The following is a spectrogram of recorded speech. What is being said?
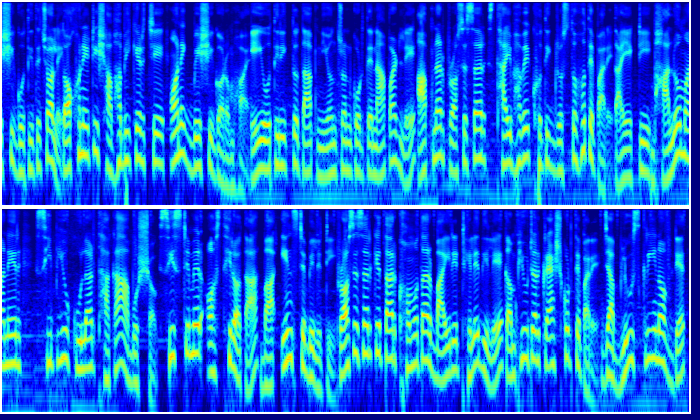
বেশি গতিতে চলে, তখন এটি স্বাভাবিকের চেয়ে অনেক বেশি গরম হয়। এই অতিরিক্ত তাপ নিয়ন্ত্রণ করতে না পারলে আপনার প্রসেসর স্থায়ীভাবে ক্ষতিগ্রস্ত হতে পারে। তাই একটি ভালো মানের সিপিইউ কুলার থাকা আবশ্যক। সিস্টেমের অস্থিরতা বা ইনস্টেবিলিটি প্রসেসরকে তার ক্ষমতার বাইরে ঠেলে দিলে কম্পিউটার ক্র্যাশ করতে পারে, যা ব্লু স্ক্রিন অফ ডেথ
